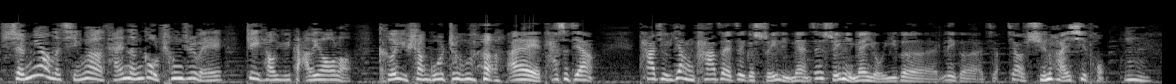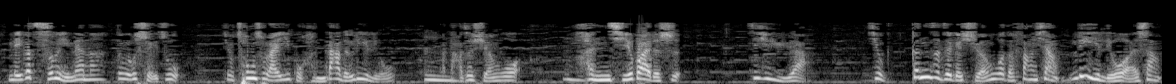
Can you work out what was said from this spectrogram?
什么样的情况下才能够称之为这条鱼达标了，可以上锅蒸了？哎，它是这样，它就让它在这个水里面，在水里面有一个那个叫叫循环系统，嗯每个池里面呢都有水柱，就冲出来一股很大的逆流，嗯打着漩涡。嗯。很奇怪的是，这些鱼啊，就跟着这个漩涡的方向逆流而上，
